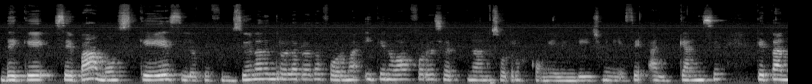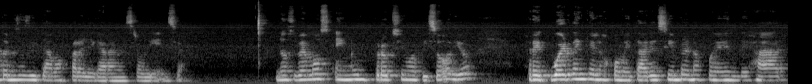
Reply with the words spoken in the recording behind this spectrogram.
de que sepamos qué es lo que funciona dentro de la plataforma y que nos va a favorecer a nosotros con el engagement y ese alcance que tanto necesitamos para llegar a nuestra audiencia. Nos vemos en un próximo episodio. Recuerden que en los comentarios siempre nos pueden dejar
